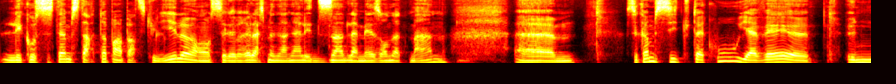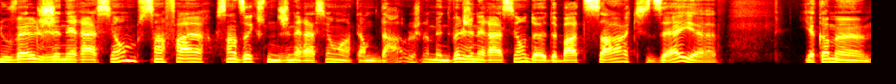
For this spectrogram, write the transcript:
l'écosystème startup en particulier, là, on célébrait la semaine dernière les 10 ans de la maison Notman. Euh, c'est comme si tout à coup, il y avait euh, une nouvelle génération, sans faire, sans dire que c'est une génération en termes d'âge, mais une nouvelle génération de, bâtisseurs qui se disaient, hey, il y a comme un,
